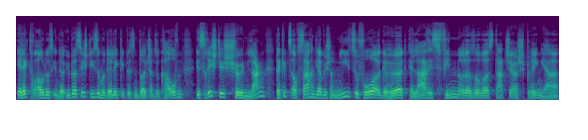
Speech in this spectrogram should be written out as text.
Elektroautos in der Übersicht. Diese Modelle gibt es in Deutschland zu kaufen. Ist richtig schön lang. Da gibt es auch Sachen, die habe ich noch nie zuvor gehört. Elaris Finn oder sowas, Dacia Spring, ja.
